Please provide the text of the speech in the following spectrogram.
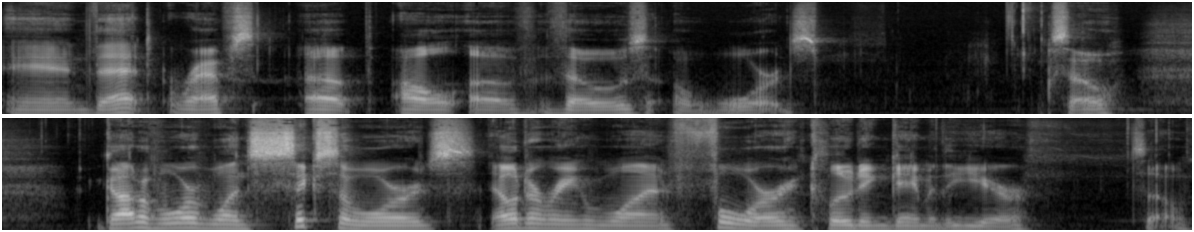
And that wraps up all of those awards. So, God of War won six awards. Elden Ring won four, including Game of the Year. So,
